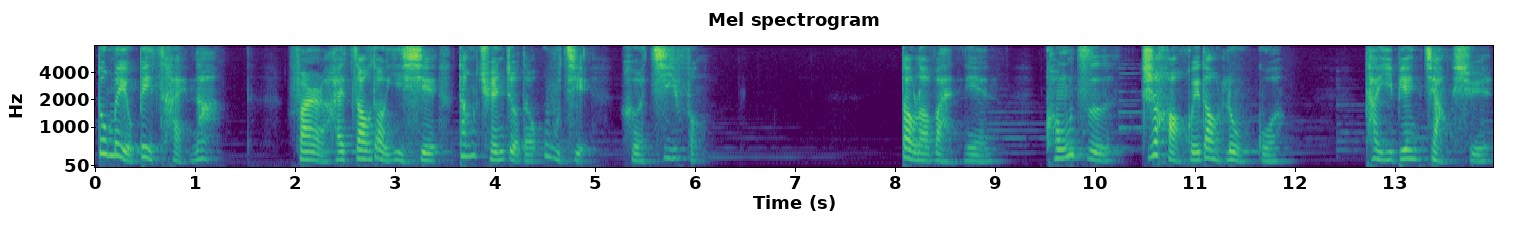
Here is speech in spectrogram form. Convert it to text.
都没有被采纳。反而还遭到一些当权者的误解和讥讽。到了晚年，孔子只好回到鲁国。他一边讲学，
